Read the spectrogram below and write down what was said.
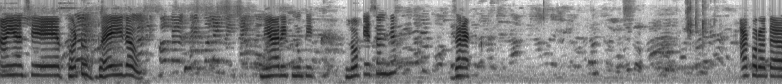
અહીંયા છે ભટુક ભૈરવ ને આ રીતનું કંઈક લોકેશન છે? જરાક. આકોરતા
